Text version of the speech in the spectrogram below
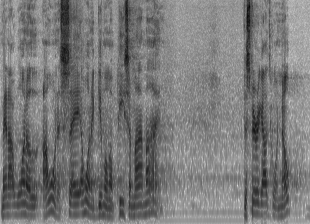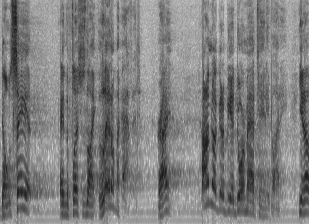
Man, I want to I want to say, I want to give them a piece of my mind. The Spirit of God's going, nope, don't say it. And the flesh is like, let them have it, right? I'm not going to be a doormat to anybody, you know?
